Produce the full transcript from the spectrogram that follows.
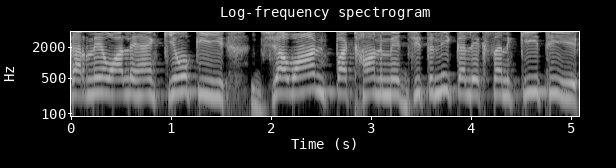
करने वाले हैं क्योंकि जवान पठान में जितनी कलेक्शन की थी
